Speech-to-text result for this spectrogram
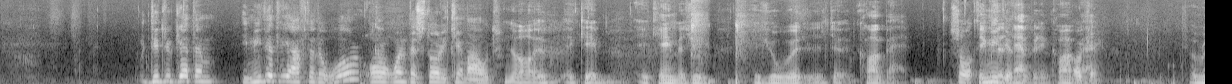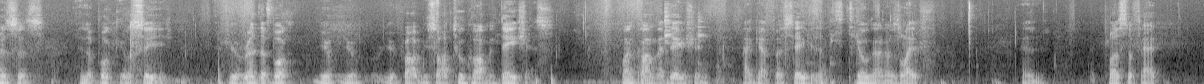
did you get them immediately after the war or when the story came out? No, it, it came. It came as you as you were into combat. So Things immediately. that happen in combat. Okay. For instance, in the book you'll see, if you read the book, you you you probably saw two commendations. One commendation I got for saving the tail gunner's life, and plus the fact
